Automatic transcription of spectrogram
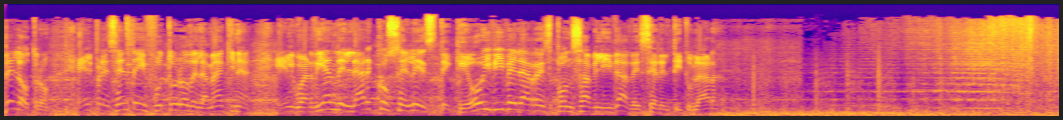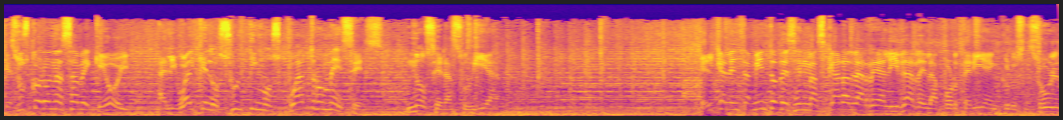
Del otro, el presente y futuro de la máquina, el guardián del arco celeste que hoy vive la responsabilidad de ser el titular. Jesús Corona sabe que hoy, al igual que los últimos cuatro meses, no será su día. El calentamiento desenmascara la realidad de la portería en Cruz Azul.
